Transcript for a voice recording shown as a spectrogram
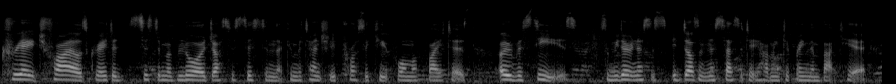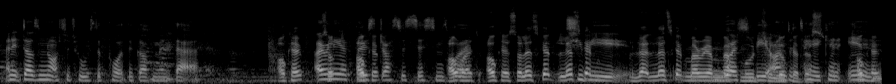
create trials, create a system of law, a justice system that can potentially prosecute former fighters overseas. So we don't necess- it doesn't necessitate having to bring them back here, and it does not at all support the government there. Okay. Only so, if those okay. justice systems all right. Okay. So let's get let's get let, us get Maryyum Mehmood to, be to look at this. undertaken in okay.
